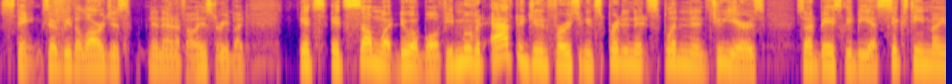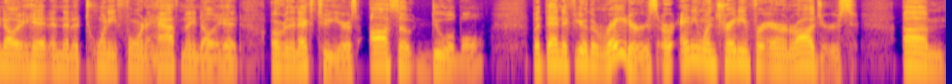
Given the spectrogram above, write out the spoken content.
stings. It would be the largest in NFL history, but it's it's somewhat doable. If you move it after June 1st, you can split it split it into 2 years, so it'd basically be a 16 million dollar hit and then a 24 and a half million dollar hit over the next 2 years, also doable. But then if you're the Raiders or anyone trading for Aaron Rodgers, um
